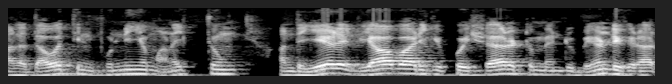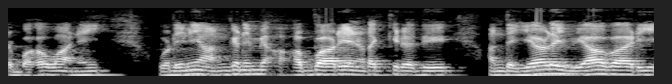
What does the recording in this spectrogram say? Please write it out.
அந்த தவத்தின் புண்ணியம் அனைத்தும் அந்த ஏழை வியாபாரிக்கு போய் சேரட்டும் என்று வேண்டுகிறார் பகவானை. உடனே அங்கனமே அவ்வாறே நடக்கிறது. அந்த ஏழை வியாபாரி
